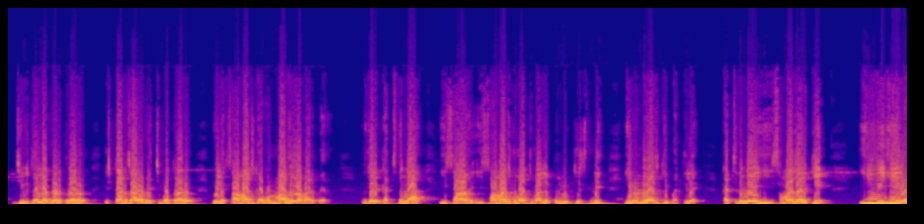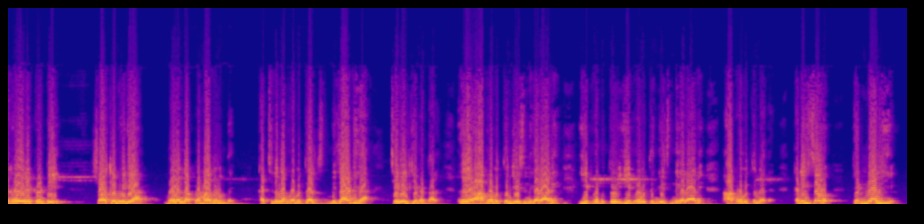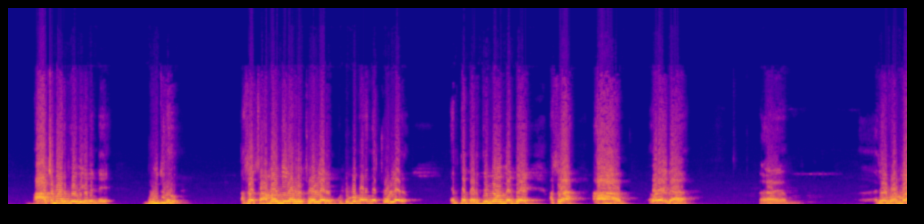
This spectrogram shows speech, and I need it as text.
జీవితాల్లోకి వెళుతున్నారు ఇష్టానుసారం రెచ్చిపోతున్నారు వీళ్ళు సామాజిక ఉన్మాదుల్లా మారిపోయారు. అందుకని ఖచ్చితంగా ఈ సా ఈ సామాజిక మాధ్యమాలని పొల్యూట్ చేసింది ఈ రెండు రాజకీయ పార్టీలే. ఖచ్చితంగా ఈ సమాజానికి ఈ ఈ రకమైనటువంటి సోషల్ మీడియా మూలంగా ప్రమాదం ఉంది. ఖచ్చితంగా ప్రభుత్వాలు నిజాయితీగా చర్యలు చేపట్టాలి. ఆ ప్రభుత్వం చేసింది కదా అని ఈ ప్రభుత్వం ఈ ప్రభుత్వం చేసింది కదా అని ఆ ప్రభుత్వం కదా. కనీసం టెక్నాలజీ భాష మారిపోయింది కదండి. బూతులు అసలు సామాన్యులు ఎవరు చూడలేరు కుటుంబ పరంగా చూడలేరు. ఎంత దరిద్రంగా ఉందంటే అసలు ఆ ఎవరైనా అదే వర్మ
